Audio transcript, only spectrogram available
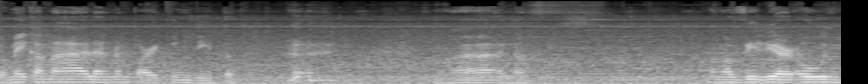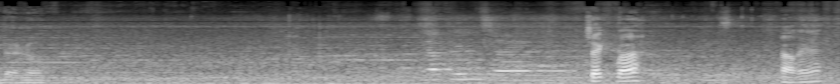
So, may kamahalan ng parking dito. mga, ano, mga Villar owned, ano. Check ba? Okay.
